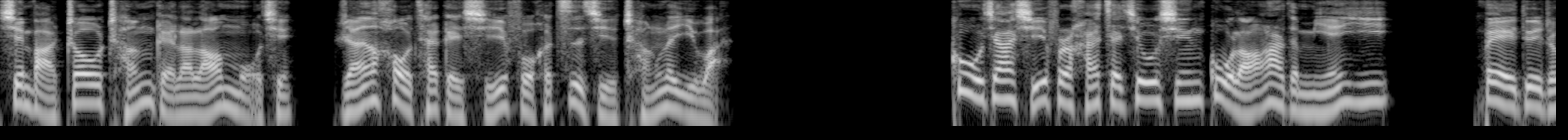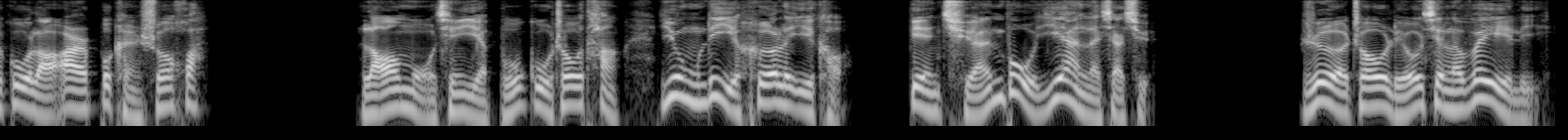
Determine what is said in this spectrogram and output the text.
先把粥盛给了老母亲，然后才给媳妇和自己盛了一碗。顾家媳妇儿还在揪心顾老二的棉衣，背对着顾老二不肯说话。老母亲也不顾粥烫，用力喝了一口，便全部咽了下去。热粥流进了胃里，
